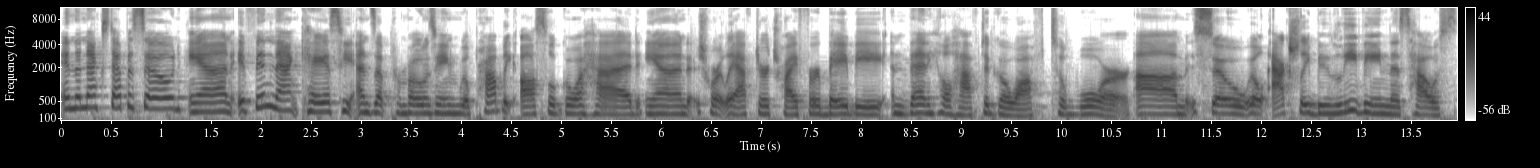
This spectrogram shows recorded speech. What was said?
in the next episode. And if in that case he ends up proposing, we'll probably also go ahead and shortly after try for baby, and then he'll have to go off to war. Um, so we'll actually be leaving this house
